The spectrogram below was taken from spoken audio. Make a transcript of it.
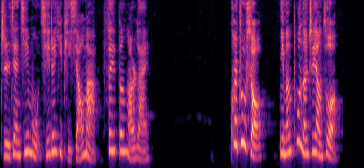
只见吉姆骑着一匹小马飞奔而来。快住手！你们不能这样做！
